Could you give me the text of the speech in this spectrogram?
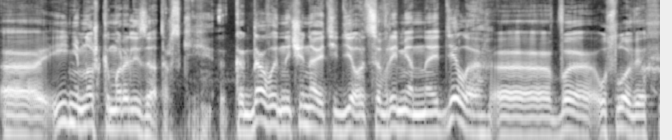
Э, и немножко морализаторский. Когда вы начинаете делать современное дело э, в условиях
